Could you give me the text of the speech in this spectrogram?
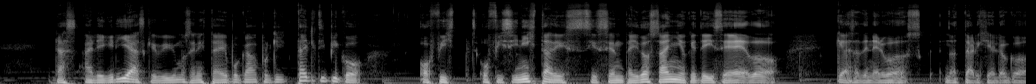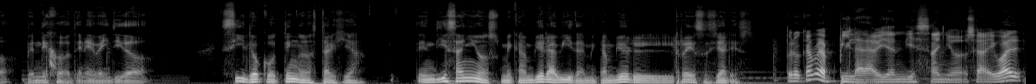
las alegrías que vivimos en esta época. Porque está el típico ofic- oficinista de 62 años que te dice, eh, vos, ¿qué vas a tener vos? Nostalgia, loco. Pendejo, tenés 22. Sí, loco, tengo nostalgia. En 10 años me cambió la vida, me cambió el redes sociales. Pero cambia pila la vida en 10 años. O sea, igual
